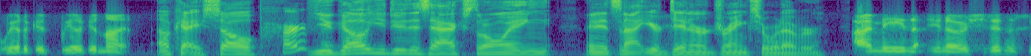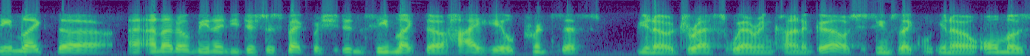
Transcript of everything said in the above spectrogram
we had a good, we had a good night. Okay, so Perfect. you go, you do this axe throwing, and it's not your dinner, drinks, or whatever. I mean, you know, she didn't seem like the, and I don't mean any disrespect, but she didn't seem like the high heeled princess, you know, dress wearing kind of girl. She seems like, you know, almost,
